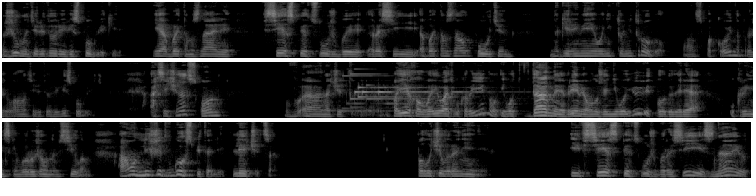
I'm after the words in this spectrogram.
жил на территории республики. И об этом знали все спецслужбы России, об этом знал Путин. Но Геремеева никто не трогал. Он спокойно проживал на территории республики. А сейчас он а, значит, поехал воевать в Украину, и вот в данное время он уже не воюет благодаря украинским вооруженным силам, а он лежит в госпитале, лечится. Получил ранение. И все спецслужбы России знают,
